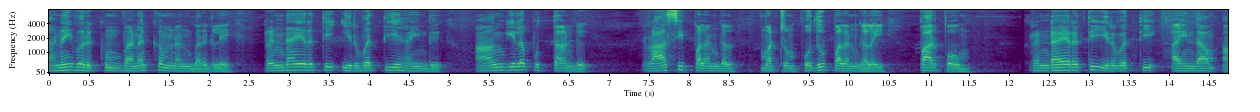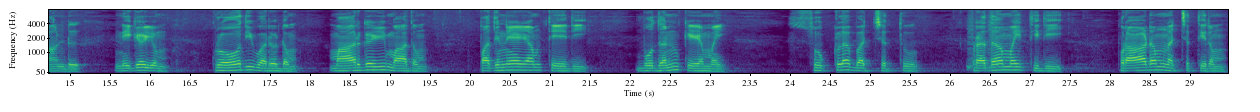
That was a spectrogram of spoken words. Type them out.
அனைவருக்கும் வணக்கம் நண்பர்களே. ரெண்டாயிரத்தி இருபத்தி ஐந்து ஆங்கில புத்தாண்டு ராசி பலன்கள் மற்றும் பொது பலன்களை பார்ப்போம். ரெண்டாயிரத்தி இருபத்தி ஐந்தாம் ஆண்டு நிகழும் குரோதி வருடம் மார்கழி மாதம் பதினேழாம் தேதி புதன்கிழமை. சுக்லபட்சத்து பிரதமை திதி புராடம் நட்சத்திரம்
